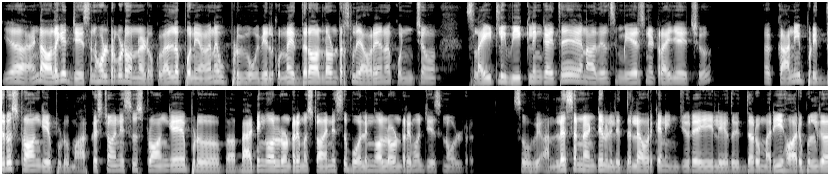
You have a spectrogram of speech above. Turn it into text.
యాహ్! అండ్ అలాగే జేసన్ హోల్డర్ కూడా ఉన్నాడు. ఒకవేళ పోనీ ఏమైనా ఇప్పుడు వీళ్ళకున్న ఇద్దరు ఆల్‌రౌండర్స్‌లో ఎవరైనా కొంచెం స్లైట్‌లీ వీక్ లింక్ అయితే నాకు తెలిసి మేయర్స్‌ని ట్రై చేయొచ్చు. కానీ ఇప్పుడు ఇద్దరు స్ట్రాంగే. ఇప్పుడు మార్కస్ స్టాయినిస్ స్ట్రాంగే. ఇప్పుడు బ్యాటింగ్ ఆల్‌రౌండర్ ఏమో స్టాయినిస్, బౌలింగ్ ఆల్‌రౌండర్ ఏమో Jason Holder. So, unless and until వీళ్ళిద్దరిలో ఎవరికైనా ఇంజ్యూరీ అయ్యి లేదు ఇద్దరు మరీ హారిబుల్‌గా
